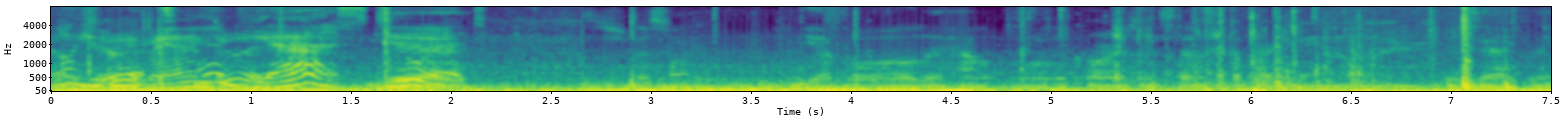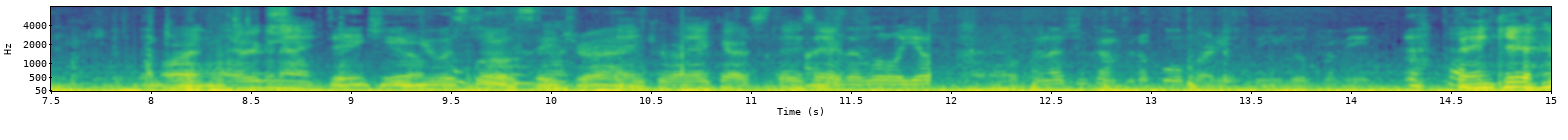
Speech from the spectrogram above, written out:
Oh, you're gonna it, attend. do it. Yes, do Yeah. it. This one? Yep, all the house, all the cars and stuff. It's like a party All right, have a good night. Thank you. You as well. Safe drive. Thank you. Take care. Stay safe. a little yo. Unless you come to the pool party, then you look for me. Thank you.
